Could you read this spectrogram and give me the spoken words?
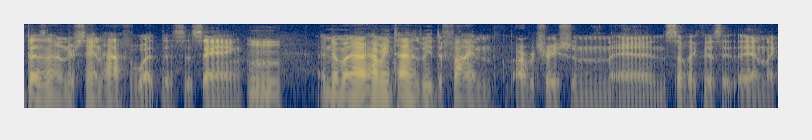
doesn't understand half of what this is saying. mm-hmm. And no matter how many times we define arbitration and stuff like this, it, and like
